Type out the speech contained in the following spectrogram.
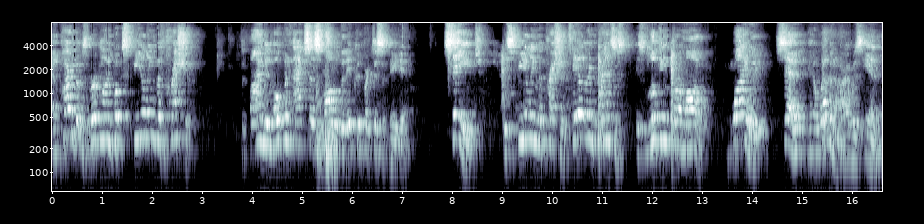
And part of it was Berghahn Books feeling the pressure to find an open access model that it could participate in. Sage is feeling the pressure. Taylor and Francis is looking for a model. Wiley said in a webinar I was in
